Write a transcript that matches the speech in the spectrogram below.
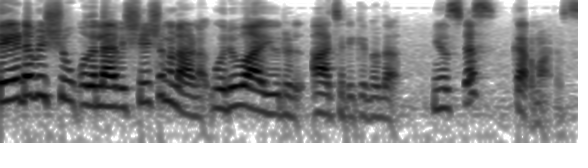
മേടവിഷു മുതലായ വിശേഷങ്ങളാണ് ഗുരുവായൂരിൽ ആചരിക്കുന്നത്. ന്യൂസ് ഡെസ്ക് കർമാനസ്.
